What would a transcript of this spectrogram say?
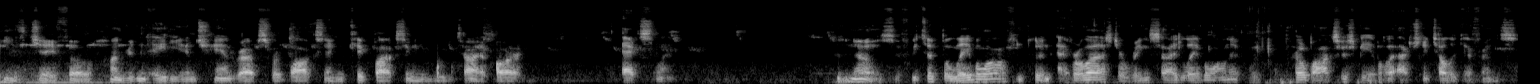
These Jayefo 180 inch hand wraps for boxing, kickboxing, and Muay Thai are excellent. Who knows? If we took the label off and put an Everlast or Ringside label on it, would pro boxers be able to actually tell the difference?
